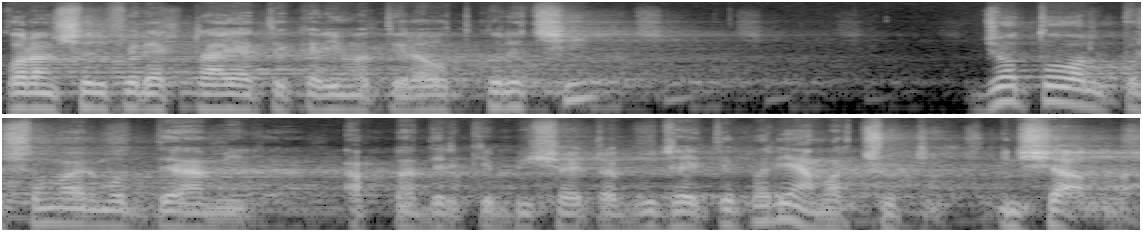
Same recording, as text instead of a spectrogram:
কোরআন শরীফের একটা আয়াতে কারিমা তেলাওত করেছি। যত অল্প সময়ের মধ্যে আমি আপনাদেরকে বিষয়টা বুঝাইতে পারি, আমার ছুটি, ইনশাআল্লাহ।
